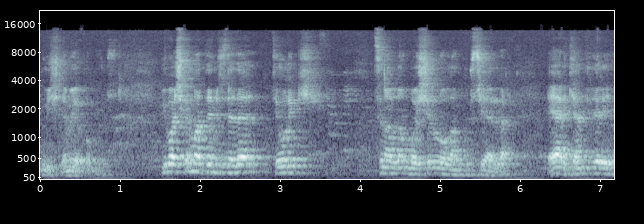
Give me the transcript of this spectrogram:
bu işlemi yapamıyoruz. Bir başka maddemizde de teorik sınavdan başarılı olan kursiyerler eğer kendileri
